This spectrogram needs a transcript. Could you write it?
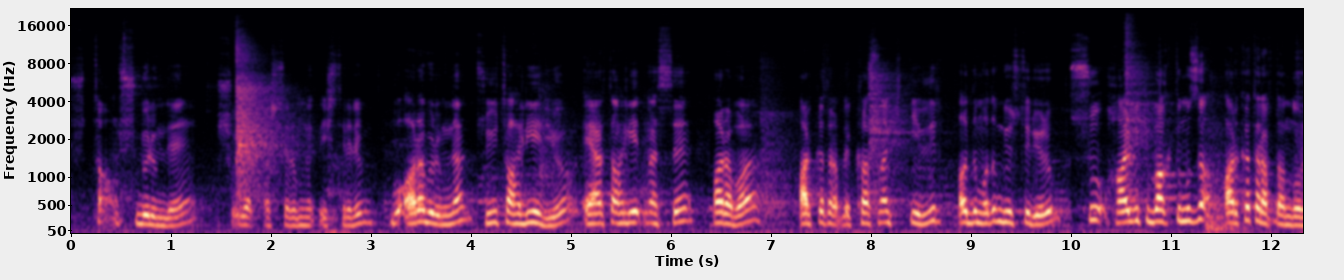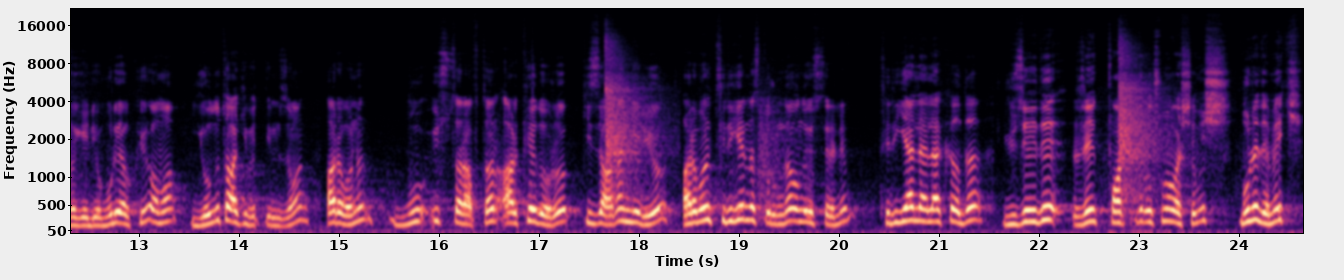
Şu, tam şu bölümde şöyle yaklaştıralım netleştirelim. Bu ara bölümden suyu tahliye ediyor. Eğer tahliye etmezse araba arka taraftaki kasnağı kilitleyebilir. Adım adım gösteriyorum. Su halbuki baktığımızda arka taraftan doğru geliyor. Buraya akıyor ama yolu takip ettiğimiz zaman arabanın bu üst taraftan arkaya doğru hizadan geliyor. Arabanın triggeri nasıl durumda onu da gösterelim. Triggerle alakalı da yüzeyde renk farklılıkları oluşmaya başlamış. Bu ne demek?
